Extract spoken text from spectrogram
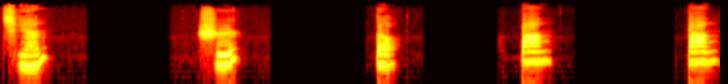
前。十的帮帮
